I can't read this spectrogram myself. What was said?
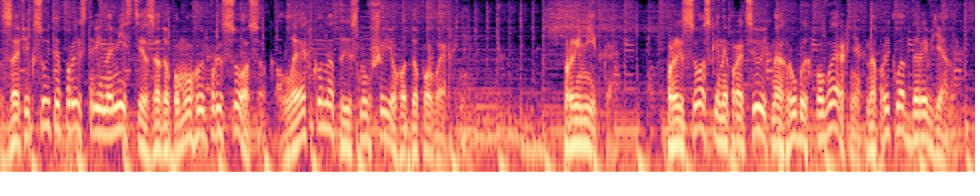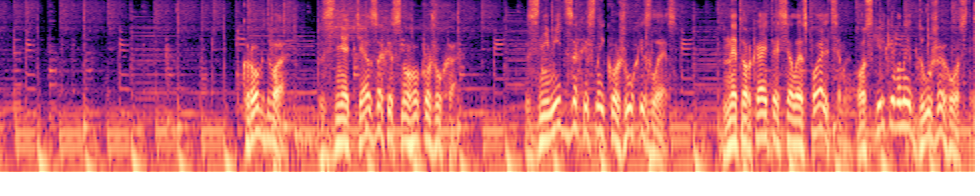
Зафіксуйте пристрій на місці за допомогою присосок, легко натиснувши його до поверхні. Примітка. Присоски не працюють на грубих поверхнях, наприклад, дерев'яних. Крок 2. Зняття захисного кожуха. Зніміть захисний кожух із лез. Не торкайтеся лез пальцями, оскільки вони дуже гострі.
